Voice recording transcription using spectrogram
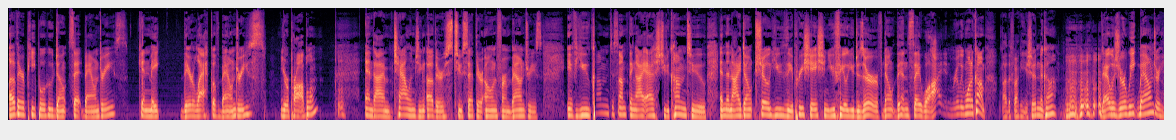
other people who don't set boundaries can make their lack of boundaries your problem. Hmm. And I'm challenging others to set their own firm boundaries. If you come to something I asked you to come to, and then I don't show you the appreciation you feel you deserve, don't then say, Well, I didn't really want to come. Motherfucker, you shouldn't have come. that was your weak boundary.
